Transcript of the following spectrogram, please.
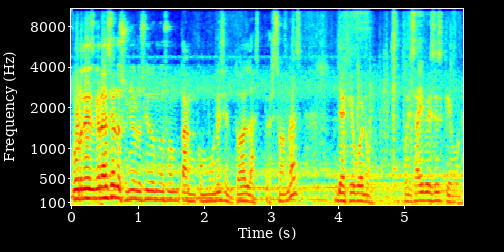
Por desgracia, los sueños lúcidos no son tan comunes en todas las personas, ya que, bueno, pues hay veces que, bueno,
